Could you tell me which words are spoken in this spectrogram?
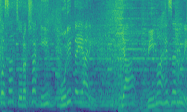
फ़सल सुरक्षा की पूरी तैयारी? क्या बीमा है ज़रूरी?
